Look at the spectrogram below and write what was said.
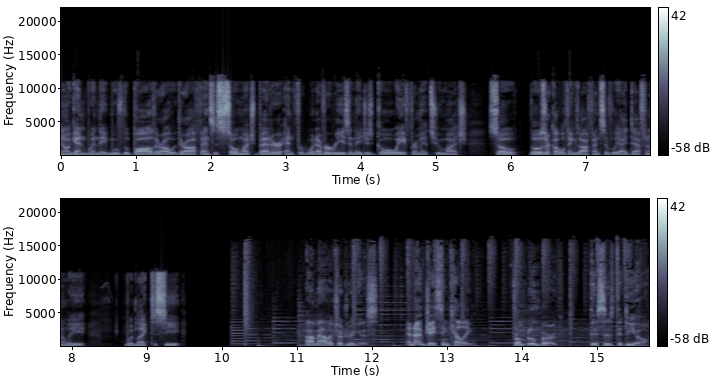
know, again, when they move the ball, their all, their offense is so much better, and for whatever reason, they just go away from it too much. So those are a couple things offensively I definitely would like to see. I'm Alex Rodriguez. And I'm Jason Kelly. From Bloomberg, this is The Deal.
